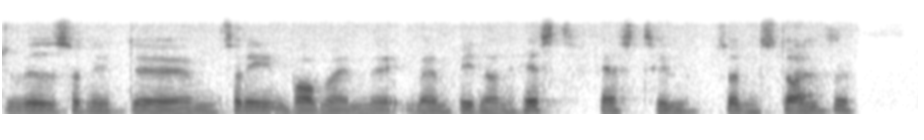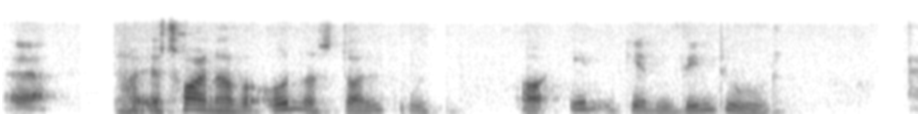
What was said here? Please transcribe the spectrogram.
du ved, sådan et, øh, sådan en, hvor man, øh, man binder en hest fast til, sådan en stolpe. Ja. ja. Jeg tror, han hopper under stolpen og ind gennem vinduet. Ja.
